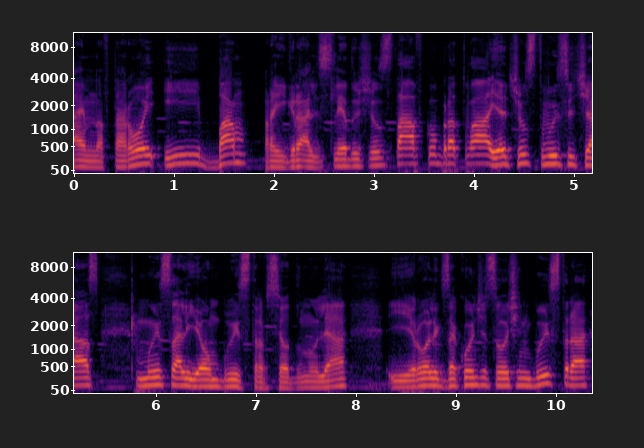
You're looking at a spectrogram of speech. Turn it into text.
Тайм на второй. И бам! Проиграли следующую ставку, братва. Я чувствую сейчас, мы сольем быстро все до нуля. И ролик закончится очень быстро.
